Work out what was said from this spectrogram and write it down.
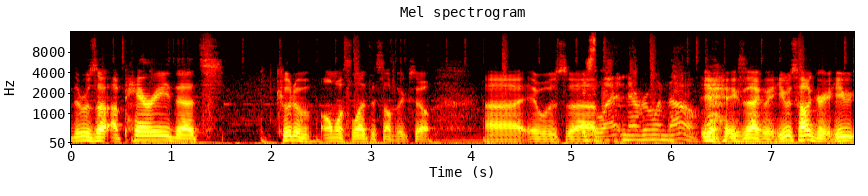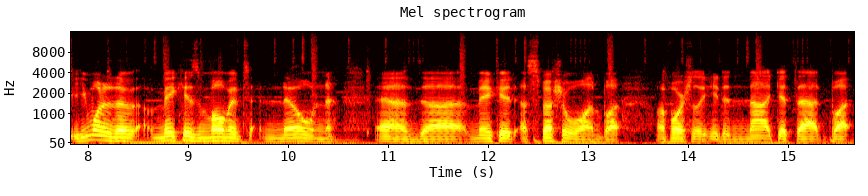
there was a, a parry that could have almost led to something. So uh, it was. Uh, He's letting everyone know. Yeah, exactly. He was hungry. He he wanted to make his moment known and uh, make it a special one, but unfortunately, he did not get that. But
